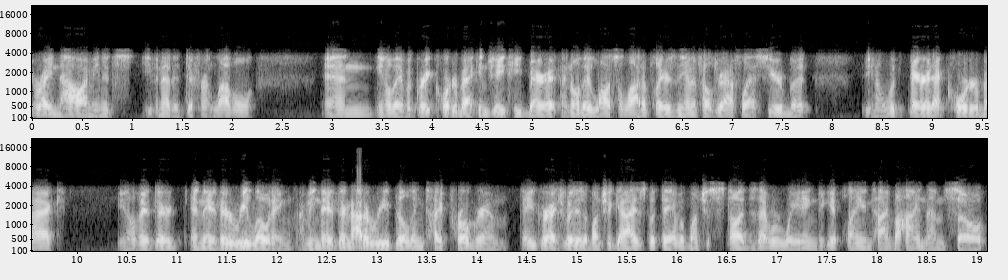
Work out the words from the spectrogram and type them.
right now, I mean, it's even at a different level. And you know they have a great quarterback in JT Barrett. I know they lost a lot of players in the NFL draft last year, but you know with Barrett at quarterback, you know they're they're and they they're reloading. I mean they're they're not a rebuilding type program. They graduated a bunch of guys, but they have a bunch of studs that were waiting to get playing time behind them. So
